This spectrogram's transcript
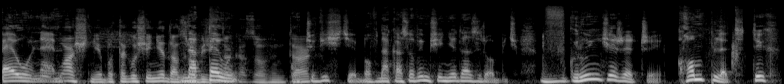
pełne. No właśnie, bo tego się nie da zrobić pełn- w nakazowym, tak? Oczywiście, bo w nakazowym się nie da zrobić. W gruncie rzeczy komplet tych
